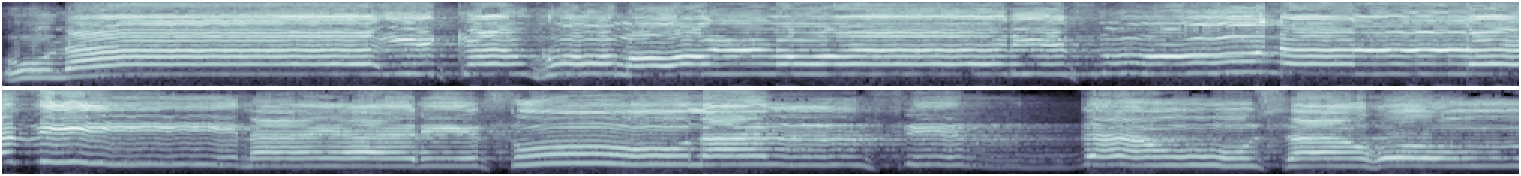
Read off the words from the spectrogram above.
أولئك هم الوارثون الذين يرثون الفردوس هم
